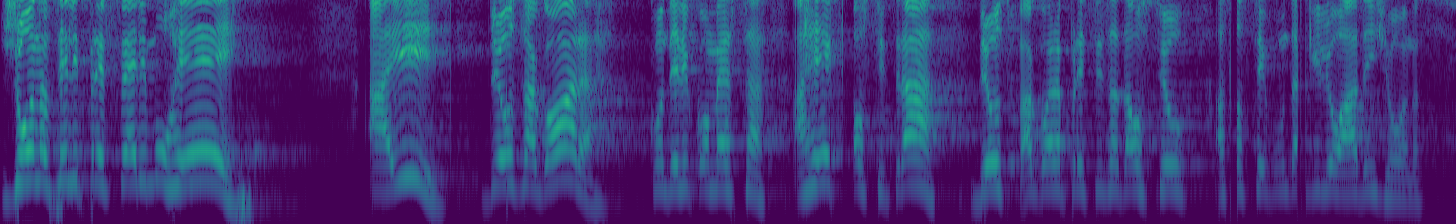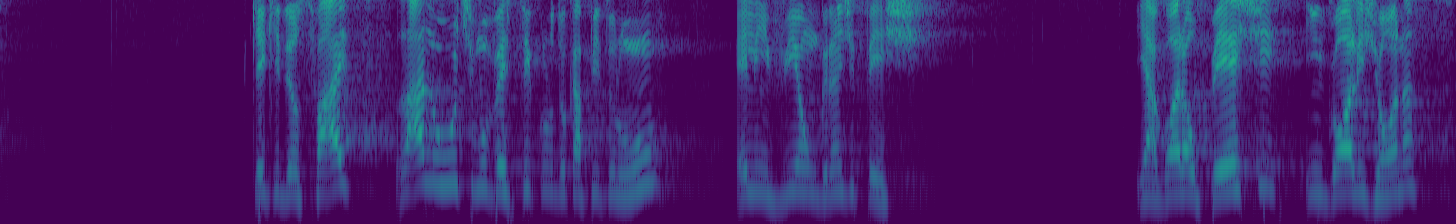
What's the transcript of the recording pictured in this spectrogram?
Jonas ele prefere morrer. Aí, Deus agora, quando ele começa a recalcitrar, Deus agora precisa dar o seu a sua segunda aguilhoada em Jonas. Que que Deus faz? Lá no último versículo do capítulo 1, ele envia um grande peixe. E agora o peixe engole Jonas.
